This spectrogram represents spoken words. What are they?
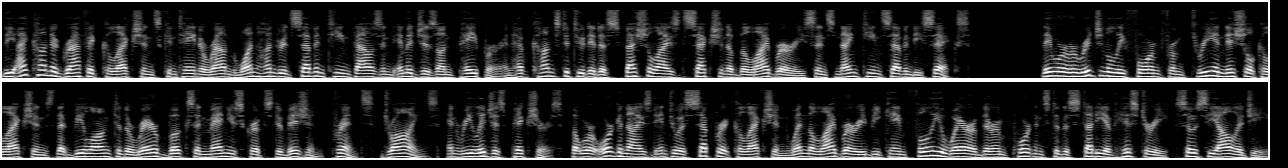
The iconographic collections contain around 117,000 images on paper and have constituted a specialized section of the library since 1976. They were originally formed from three initial collections that belonged to the Rare Books and Manuscripts Division prints, drawings, and religious pictures, but were organized into a separate collection when the library became fully aware of their importance to the study of history, sociology,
